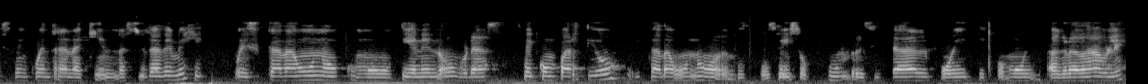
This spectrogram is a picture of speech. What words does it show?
se encuentran aquí en la Ciudad de México. Pues cada uno como tienen obras se compartió y cada uno este, se hizo un recital poético muy agradable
